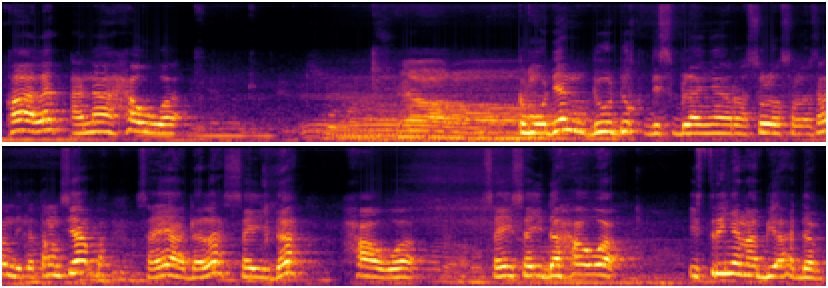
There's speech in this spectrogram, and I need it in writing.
Qalat ana Hawa Ya kemudian duduk di sebelahnya Rasulullah SAW dikatakan siapa? Saya adalah Sayyidah Hawa. Saya Sayyidah Hawa istrinya Nabi Adam.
